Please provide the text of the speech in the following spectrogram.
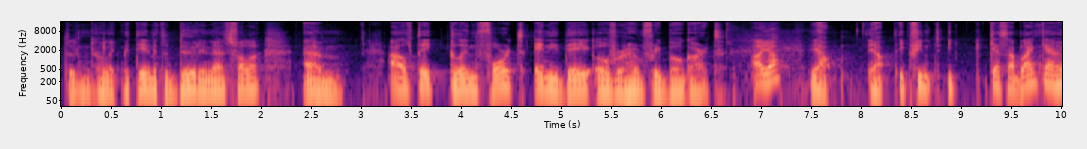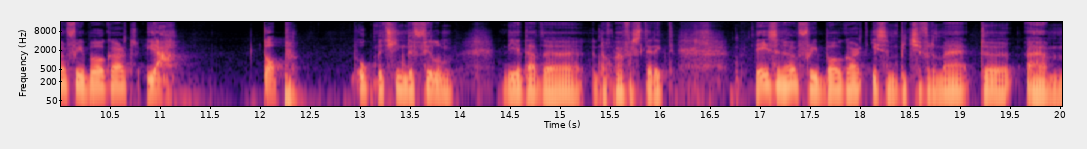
dan ga ik meteen met de deur in huis vallen. Ehm, I'll take Glenn Ford any day over Humphrey Bogart. ah ja? Ja, ja ik vind ik, Casablanca, Humphrey Bogart, ja, top. Ook misschien de film die dat eh, nog wat versterkt. Deze Humphrey Bogart is een beetje voor mij te, ehm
